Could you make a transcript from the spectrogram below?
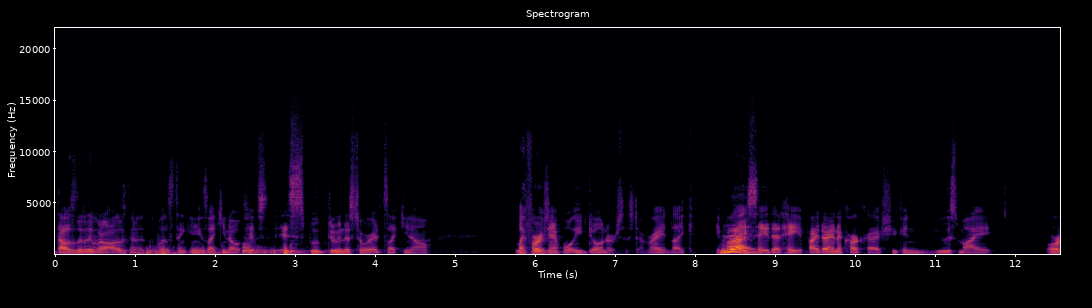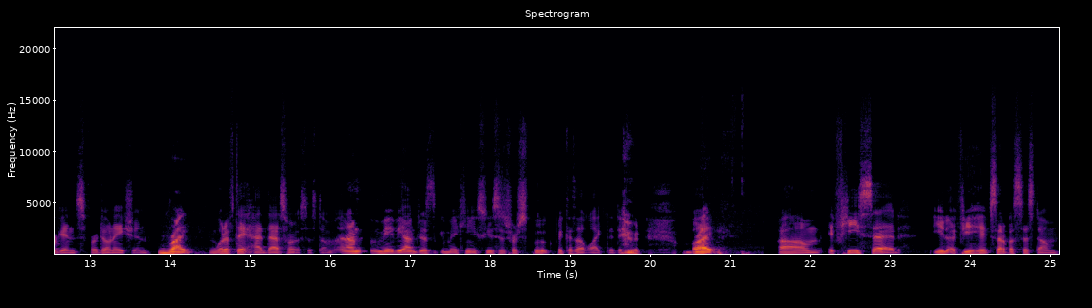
that was literally what I was gonna was thinking. Is like you know if is Spook doing this to where it's like you know, like for example, a donor system, right? Like if I say that hey, if I die in a car crash, you can use my organs for donation. Right. What if they had that sort of system? And I'm maybe I'm just making excuses for Spook because I like the dude. But right. Um, if he said, you know, if you set up a system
